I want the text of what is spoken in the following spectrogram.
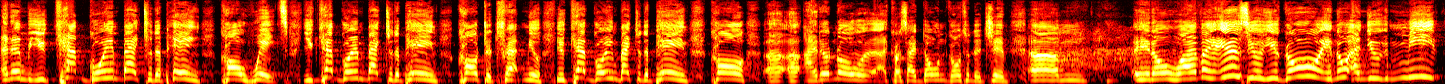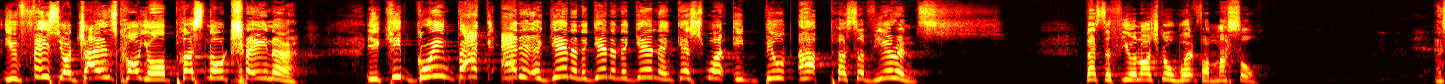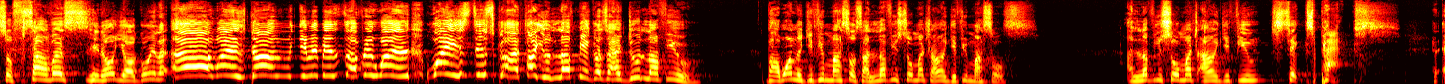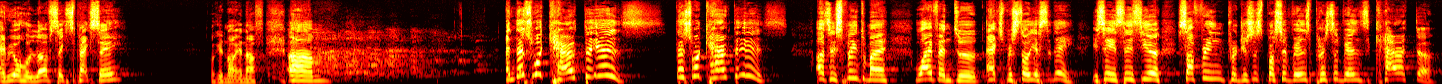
And then you kept going back to the pain called weights. You kept going back to the pain called the treadmill. You kept going back to the pain called, uh, uh, I don't know, because I don't go to the gym. Um, you know, whatever it is, you, you go, you know, and you meet, you face your giants called your personal trainer. You keep going back at it again and again and again, and guess what? It built up perseverance. That's the theological word for muscle. And so some of us, you know, you're going like, oh, why is God giving me suffering? Why, why is this God? I thought you loved me because I do love you. But I want to give you muscles. I love you so much, I want to give you muscles. I love you so much, I want to give you six packs. And everyone who loves six packs say, okay, not enough. Um, and that's what character is. That's what character is. I was explaining to my wife and to ex Bristol yesterday. He says, it says here, suffering produces perseverance, perseverance, character.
